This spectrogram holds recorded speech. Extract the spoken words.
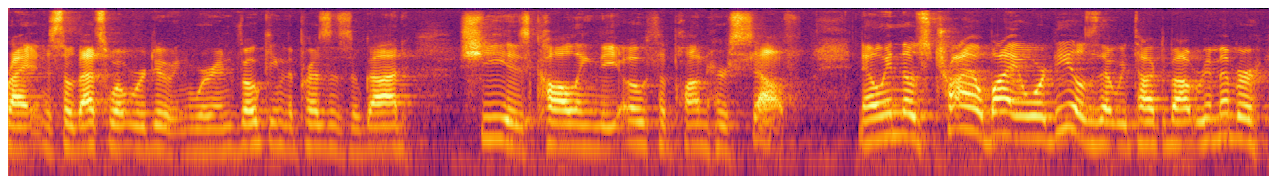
Right? And so that's what we're doing. We're invoking the presence of God. She is calling the oath upon herself. Now, in those trial by ordeals that we talked about, remember,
